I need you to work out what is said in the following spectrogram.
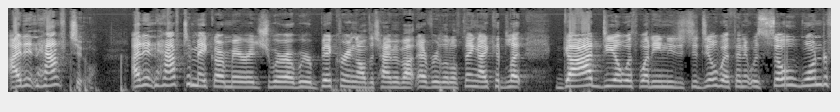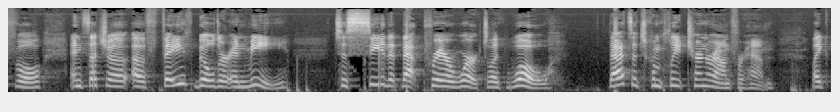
I didn't have to. I didn't have to make our marriage where we were bickering all the time about every little thing. I could let God deal with what He needed to deal with. And it was so wonderful and such a, a faith builder in me to see that that prayer worked. Like, whoa, that's a complete turnaround for him. Like,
